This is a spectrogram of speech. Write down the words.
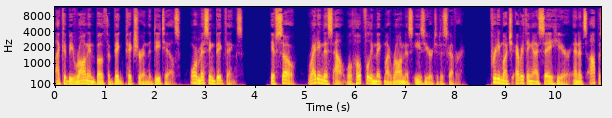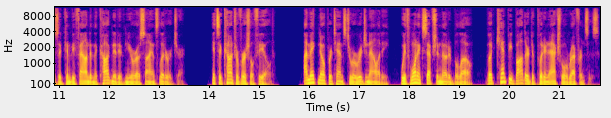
I could be wrong in both the big picture and the details, or missing big things. If so, writing this out will hopefully make my wrongness easier to discover. Pretty much everything I say here and its opposite can be found in the cognitive neuroscience literature. It's a controversial field. I make no pretense to originality, with one exception noted below, but can't be bothered to put in actual references.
